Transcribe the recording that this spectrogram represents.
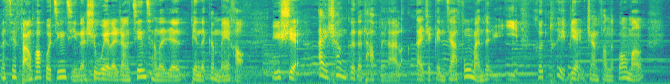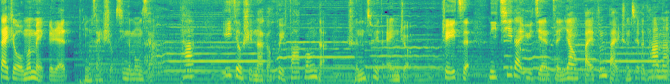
那些繁华或荆棘呢，是为了让坚强的人变得更美好。于是，爱唱歌的他回来了，带着更加丰满的羽翼和蜕变绽放的光芒，带着我们每个人捧在手心的梦想。他。依旧是那个会发光的纯粹的 angel。这一次，你期待遇见怎样百分百纯粹的他呢？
